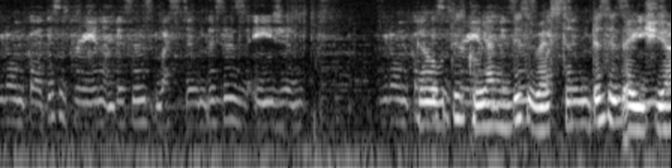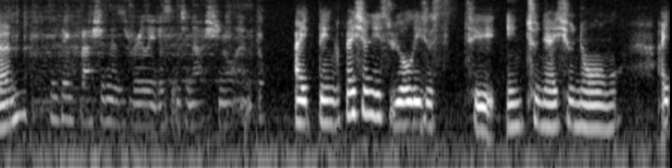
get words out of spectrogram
We don't go, this is Korean and this is Western, this is Asian. We don't go, go. this is This is Korean, Korean. This is Western. This is Asian. I think fashion is really just international and I think fashion is really just international. I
